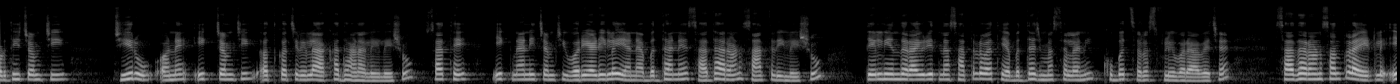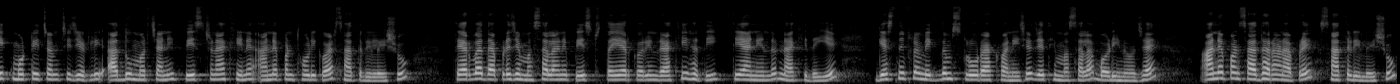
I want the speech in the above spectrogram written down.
અડધી ચમચી જીરું અને એક ચમચી અધકચરેલા આખા ધાણા લઈ લઈશું. સાથે એક નાની ચમચી વરિયાળી લઈ અને આ બધાને સાધારણ સાંતળી લઈશું. તેલની અંદર આવી રીતના સાંતળવાથી આ બધા જ મસાલાની ખૂબ જ સરસ ફ્લેવર આવે છે. સાધારણ સંતળાય એટલે એક મોટી ચમચી જેટલી આદુ મરચાંની પેસ્ટ નાખીને આને પણ થોડીક વાર સાંતળી લઈશું. ત્યારબાદ આપણે જે મસાલાની પેસ્ટ તૈયાર કરીને રાખી હતી તે આની અંદર નાખી દઈએ. ગેસની ફ્લેમ એકદમ સ્લો રાખવાની છે જેથી મસાલા બળી ન જાય. આને પણ સાધારણ આપણે સાંતળી લઈશું.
